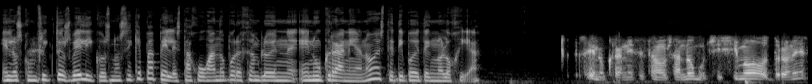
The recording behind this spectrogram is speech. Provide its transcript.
en los conflictos bélicos. No sé qué papel está jugando, por ejemplo, en, en Ucrania, ¿no? este tipo de tecnología. En Ucrania se están usando muchísimo drones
